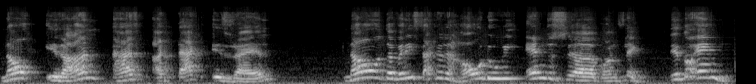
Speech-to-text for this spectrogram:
Now, Iran has attacked Israel now, the very fact is, how do we end this uh, conflict? There's no end.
